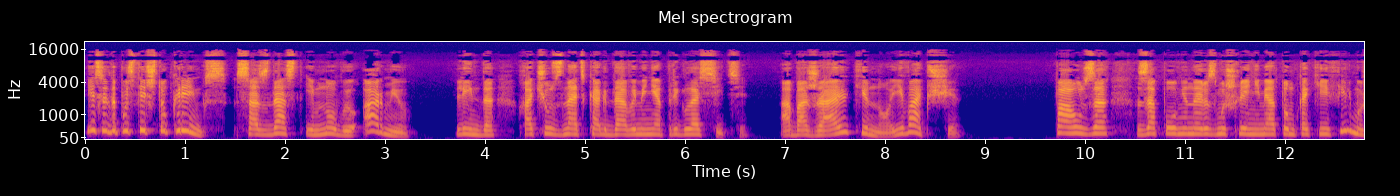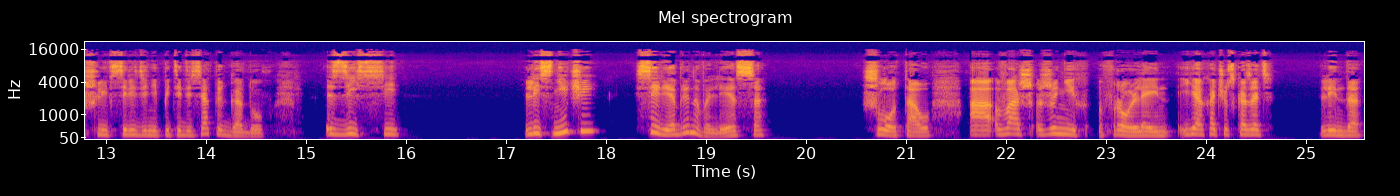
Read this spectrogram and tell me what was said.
если допустить, что Крингс создаст им новую армию, Линда, хочу знать, когда вы меня пригласите. Обожаю кино и вообще. Пауза, заполненная размышлениями о том, какие фильмы шли в середине 50-х годов. Зисси. Лесничий Серебряного леса. Шлотау. А ваш жених, Фролейн, я хочу сказать, Линда,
